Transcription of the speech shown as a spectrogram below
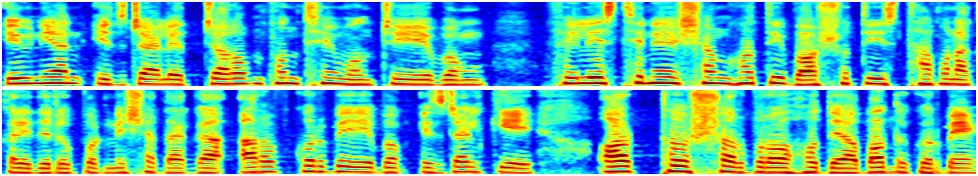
ইউনিয়ন ইসরায়েলের চরমপন্থী মন্ত্রী এবং ফিলিস্তিনের সংহতি বসতি স্থাপনাকারীদের উপর নিষেধাজ্ঞা আরোপ করবে এবং ইসরায়েলকে অর্থ সরবরাহ দেওয়া বন্ধ করবে।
